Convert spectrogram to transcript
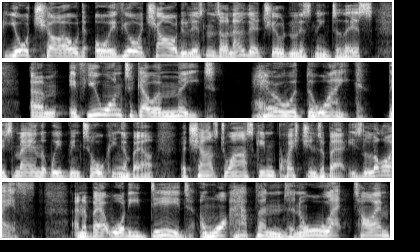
your child or if you're a child who listens i know there are children listening to this um, if you want to go and meet hereward the wake this man that we've been talking about a chance to ask him questions about his life and about what he did and what happened and all that time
